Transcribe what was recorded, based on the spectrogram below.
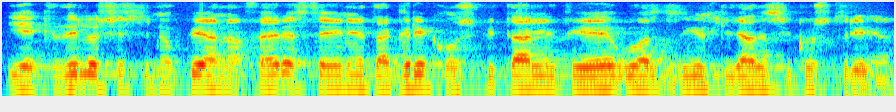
η εκδήλωση στην οποία αναφέρεστε είναι τα Greek Hospitality Awards 2023.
